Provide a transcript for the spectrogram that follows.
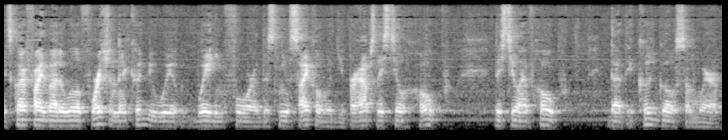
It's clarified by the Wheel of Fortune. They could be waiting for this new cycle with you. Perhaps they still hope. They still have hope that it could go somewhere.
